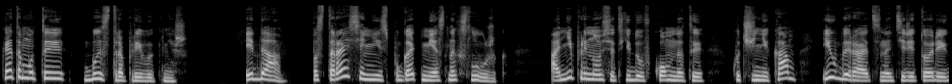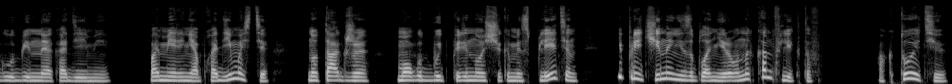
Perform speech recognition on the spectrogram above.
К этому ты быстро привыкнешь. И да, постарайся не испугать местных служек. Они приносят еду в комнаты к ученикам и убираются на территории глубинной академии. По мере необходимости, но также могут быть переносчиками сплетен и причиной незапланированных конфликтов. А кто эти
